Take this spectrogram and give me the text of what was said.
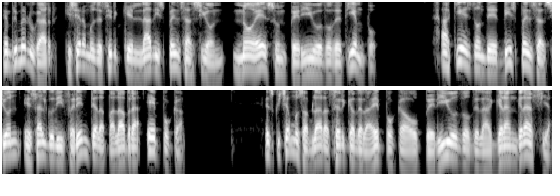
En primer lugar, quisiéramos decir que la dispensación no es un período de tiempo. Aquí es donde dispensación es algo diferente a la palabra época escuchamos hablar acerca de la época o período de la gran gracia.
